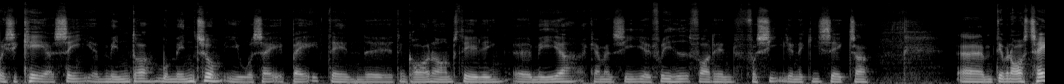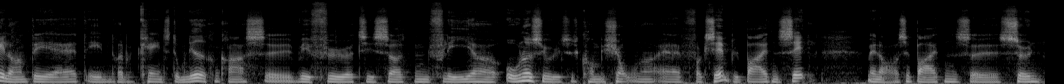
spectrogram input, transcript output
risikere at se mindre momentum i USA bag den, øh, den grønne omstilling, øh, mere, kan man sige, frihed for den fossile energisektor, øh, det man også taler om, det er, at en republikansk domineret kongres vil føre til sådan flere undersøgelseskommissioner af for eksempel Biden selv, men også Bidens øh, søn,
